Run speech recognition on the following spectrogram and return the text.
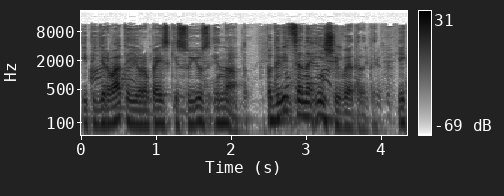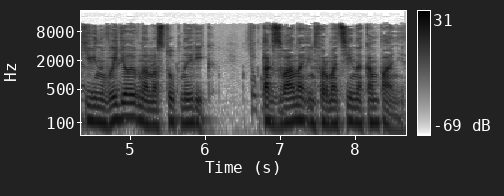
і підірвати Європейський Союз і НАТО. Подивіться на інші витрати, які він виділив на наступний рік. Так звана інформаційна кампанія.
